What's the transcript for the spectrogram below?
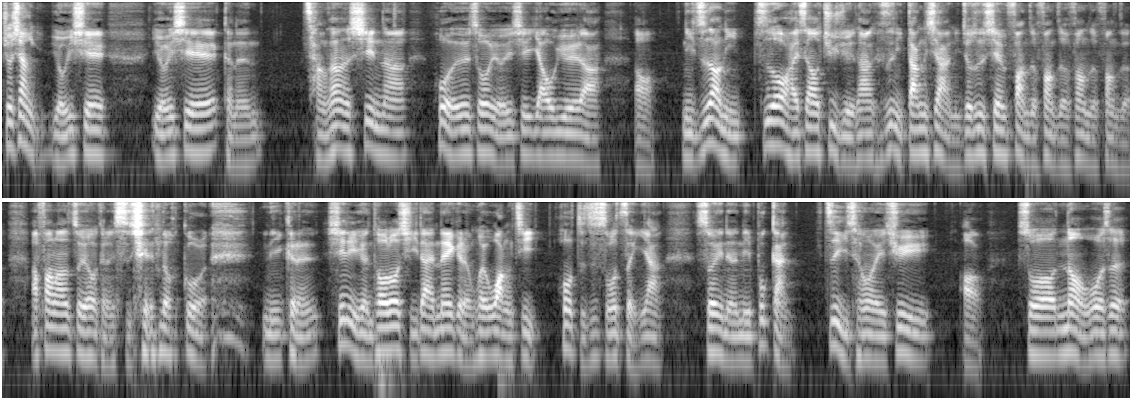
就像有一些有一些可能厂商的信啊，或者是说有一些邀约啊，哦。你知道你之后还是要拒绝他，可是你当下你就是先放着放着放着放着啊，放到最后可能时间都过了，你可能心里很偷偷期待那个人会忘记，或者是说怎样，所以呢，你不敢自己成为去哦说 no，或者是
